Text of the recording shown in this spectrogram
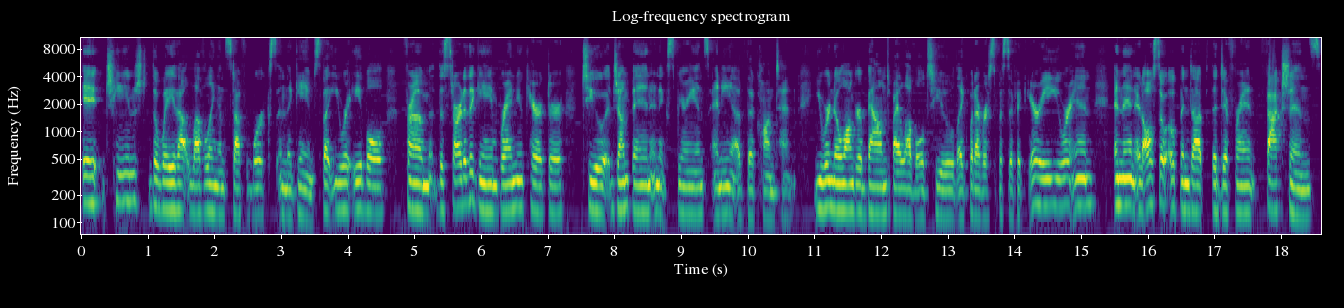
it changed the way that leveling and stuff works in the game so that you were able from the start of the game brand new character to jump in and experience any of the content. You were no longer bound by level to like whatever specific area you were in and then it also opened up the different factions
